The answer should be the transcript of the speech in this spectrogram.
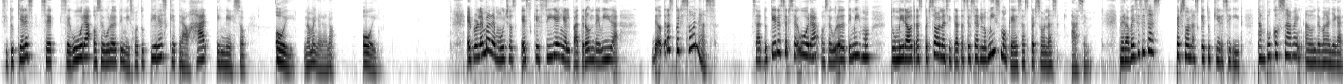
Si tú quieres ser segura o seguro de ti mismo, tú tienes que trabajar en eso hoy, no mañana, no, hoy. El problema de muchos es que siguen el patrón de vida de otras personas. O sea, tú quieres ser segura o seguro de ti mismo, tú mira a otras personas y tratas de hacer lo mismo que esas personas hacen. Pero a veces esas personas que tú quieres seguir tampoco saben a dónde van a llegar.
